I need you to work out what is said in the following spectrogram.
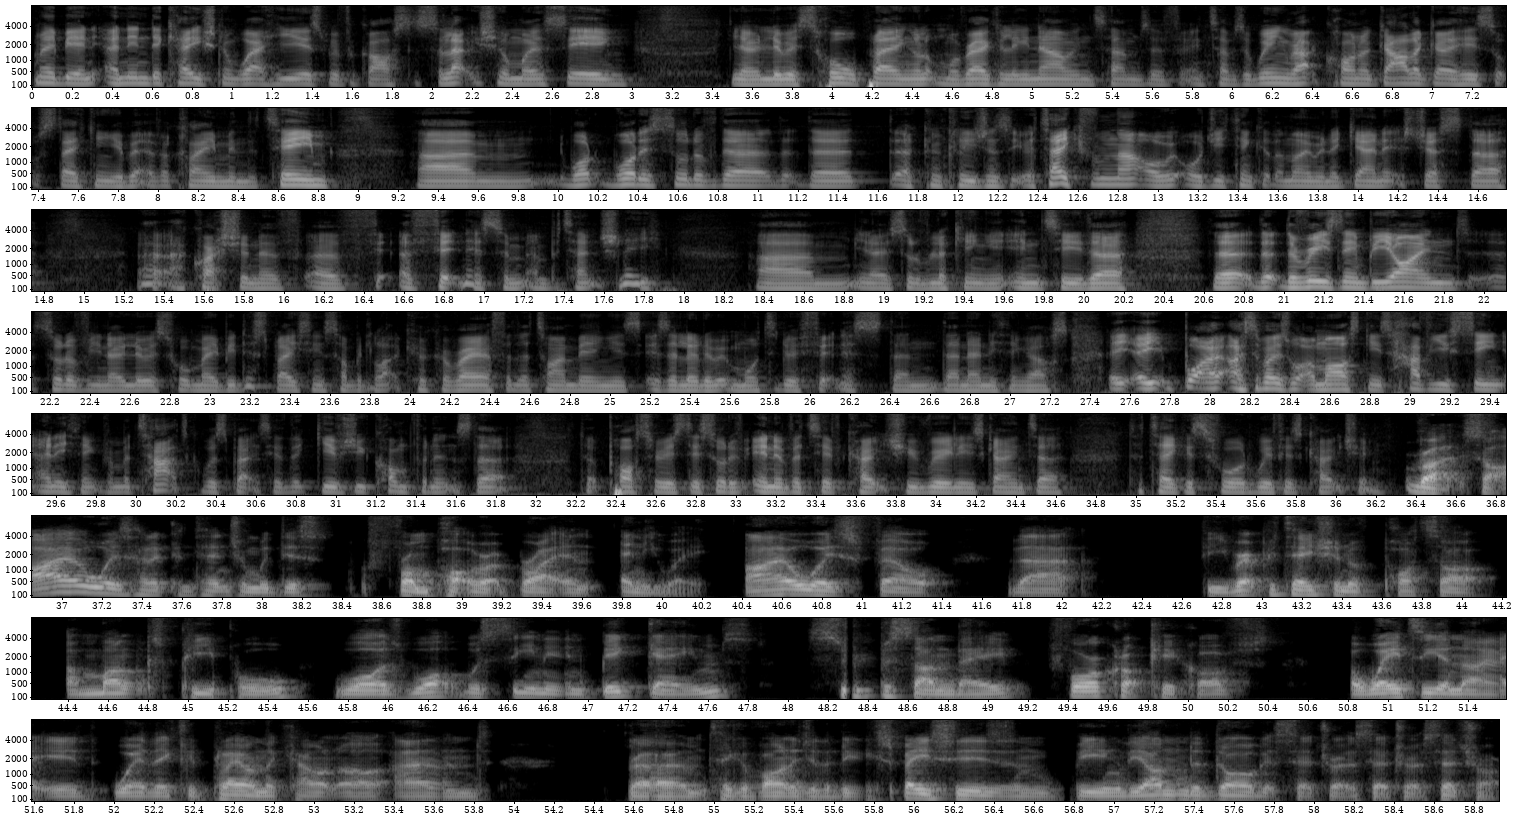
maybe an, an, indication of where he is with regards to selection. We're seeing, you know, Lewis Hall playing a lot more regularly now in terms of in terms of wing back. Conor Gallagher, he's sort of staking a bit of a claim in the team. Um, what what is sort of the, the, the conclusions that you're taking from that, or, or, do you think at the moment again it's just a, a question of, of, of fitness and, and potentially um, you know, sort of looking into the, the the reasoning behind uh, sort of you know Lewis Hall maybe displacing somebody like Cucurella for the time being is, is a little bit more to do with fitness than than anything else. But I suppose what I'm asking is, have you seen anything from a tactical perspective that gives you confidence that that Potter is this sort of innovative coach who really is going to to take us forward with his coaching? Right. So I always had a contention with this from Potter at Brighton. Anyway, I always felt that the reputation of Potter amongst people was what was seen in big games Super Sunday, four o'clock kickoffs away to United, where they could play on the counter and um, take advantage of the big spaces and being the underdog, etc., etc., etc.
